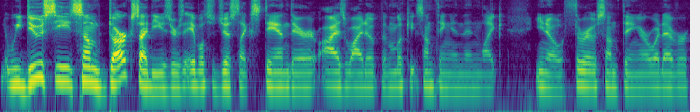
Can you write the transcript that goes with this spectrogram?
We do see some dark side users able to just like stand there, eyes wide open, look at something, and then like you know throw something or whatever.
